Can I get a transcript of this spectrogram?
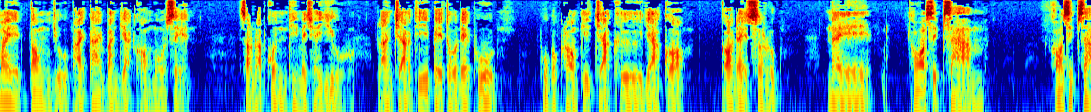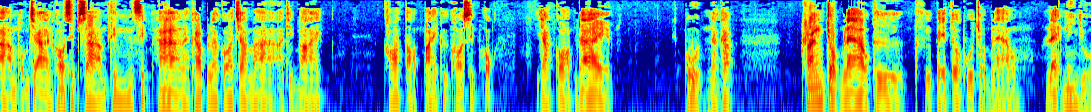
ไม่ต้องอยู่ภายใต้บัญญัติของโมเสสสำหรับคนที่ไม่ใช่ยิว หลังจากที่เปโตรได้พูด ผู้ปกครองคิดจักคือยากอบ ก็ได้สรุปในข้อ 13 ข้อ 13 ผมจะอ่านข้อ 13 ถึง 15 นะครับ แล้วก็จะมาอธิบายข้อต่อไปคือข้อ 16 ยากอบได้พูดนะครับ ครั้งจบแล้วคือคือเปโตรพูดจบแล้ว และนิ่งอยู่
